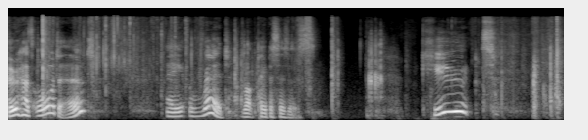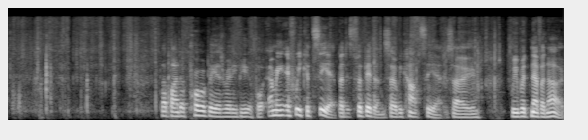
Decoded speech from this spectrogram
Who has ordered a red rock, paper, scissors. Cute. That binder probably is really beautiful. I mean, if we could see it, but it's forbidden, so we can't see it. So we would never know.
